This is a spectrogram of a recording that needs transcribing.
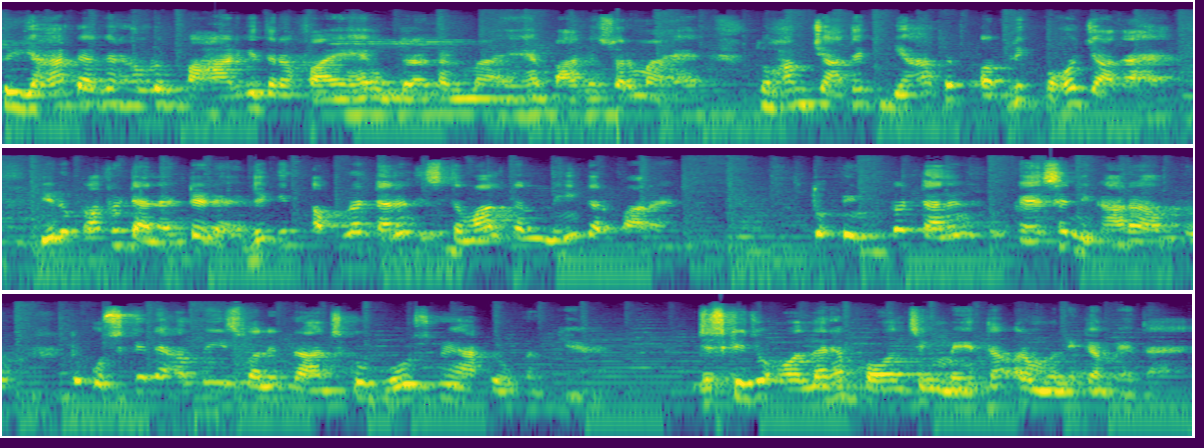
तो यहाँ पे अगर हम लोग पहाड़ की तरफ़ आए हैं, उत्तराखंड में आए हैं, बागेश्वर में आए हैं तो हम चाहते हैं कि यहाँ पे पब्लिक बहुत ज़्यादा है। ये लोग काफ़ी टैलेंटेड है, लेकिन अपना टैलेंट इस्तेमाल कर, नहीं कर पा रहे हैं। तो इनका टैलेंट को कैसे निखारा हम लोग? तो उसके लिए हमने इस वाले ब्रांच को बोर्ड्स को यहाँ पे ओपन किया है। जिसके जो ऑनर है पवन सिंह मेहता और मोनिका मेहता है।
